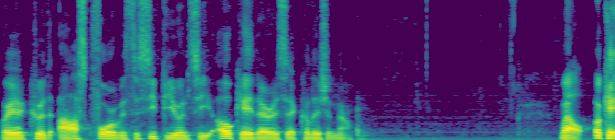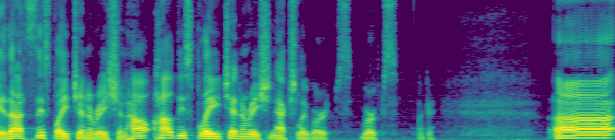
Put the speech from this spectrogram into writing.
where you could ask for with the CPU and see, okay, there is a collision now. Well, okay, that's display generation. How, how display generation actually works. works. Okay. Uh,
